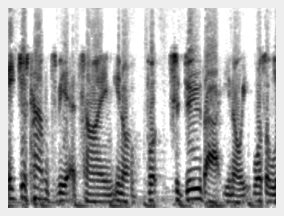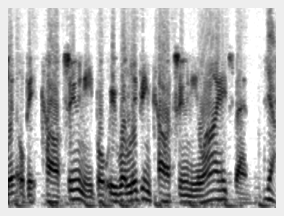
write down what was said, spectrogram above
it just happened to be at a time, you know, but to do that, you know, it was a little bit cartoony, but we were living cartoony lives then. Yeah.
